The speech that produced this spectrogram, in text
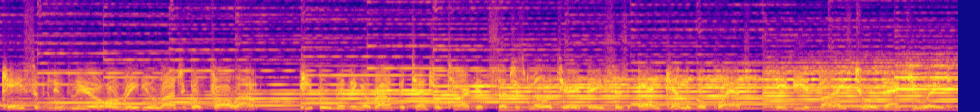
the case of nuclear or radiological fallout, people living around potential targets such as military bases and chemical plants may be advised to evacuate.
